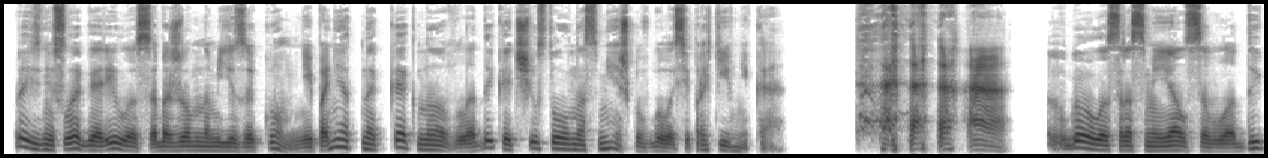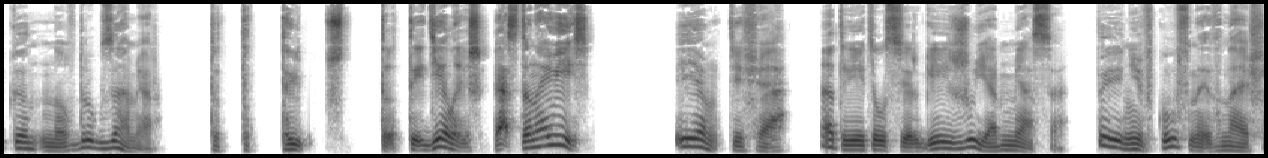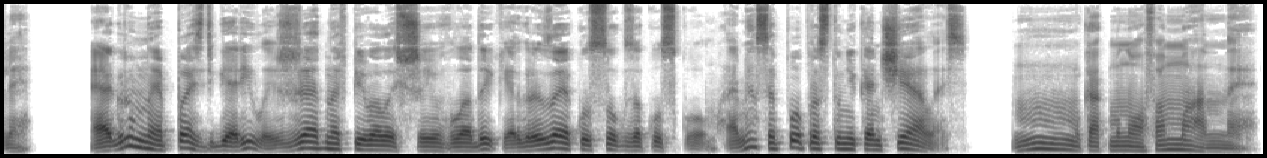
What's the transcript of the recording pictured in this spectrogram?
произнесла горилла с обожженным языком, непонятно как, но владыка чувствовал насмешку в голосе противника. «Ха-ха-ха-ха!» В голос рассмеялся владыка, но вдруг замер. «Ты, ты, что ты делаешь? Остановись!» «Ем тебя», — ответил Сергей, жуя мясо. «Ты невкусный, знаешь ли». Огромная пасть гориллы жадно впивалась в шею владыки, отгрызая кусок за куском, а мясо попросту не кончалось. Ммм, как много манны.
